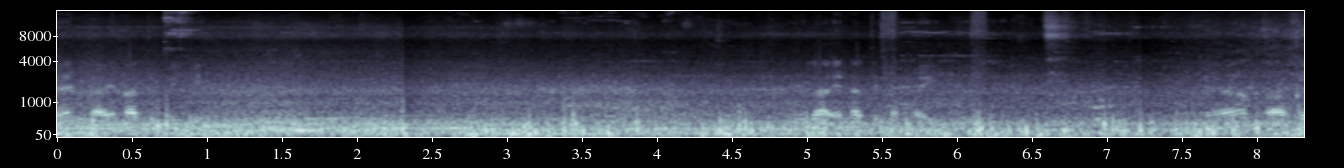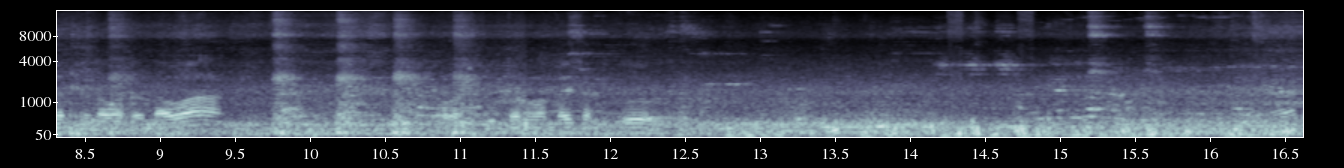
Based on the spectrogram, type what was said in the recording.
Ayan, kaya natin bigyan. Hilain natin ng may. Ayan, agad. Ayan.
